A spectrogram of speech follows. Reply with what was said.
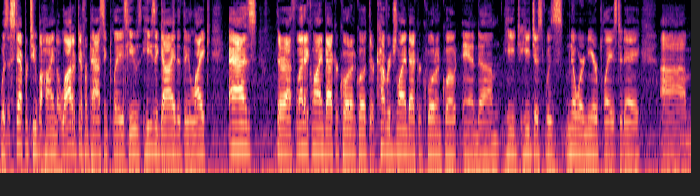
was a step or two behind a lot of different passing plays. He was he's a guy that they like as their athletic linebacker, quote unquote, their coverage linebacker, quote unquote, and um, he he just was nowhere near plays today. Um,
